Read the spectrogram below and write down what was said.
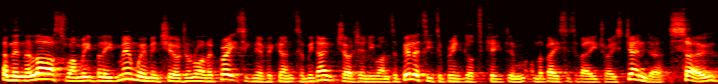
And then the last one, we believe men, women, children are all have great significance, and we don't judge anyone's ability to bring God's kingdom on the basis of age, race, gender. So,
